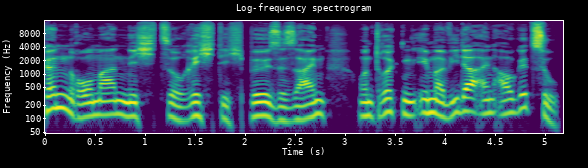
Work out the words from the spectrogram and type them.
können Roman nicht so richtig böse sein und drücken immer wieder ein Auge zu.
